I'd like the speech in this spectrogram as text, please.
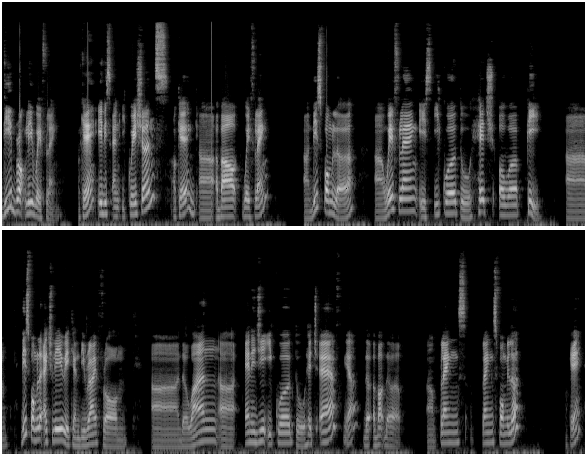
de Broglie wavelength. Okay, it is an equations. Okay, uh, about wavelength. Uh, this formula, uh, wavelength is equal to h over p. Um, this formula actually we can derive from uh, the one uh, energy equal to hf. Yeah, the about the uh, Planck's Planck's formula. Okay,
